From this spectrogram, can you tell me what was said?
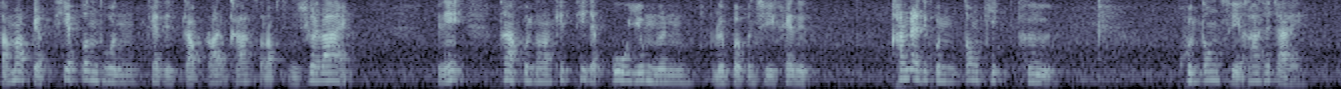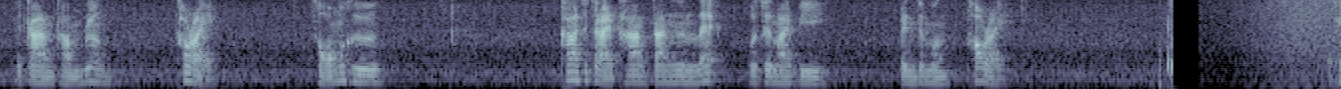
สามารถเปรียบเทียบต้นทุนเครดิตกับร้านค้าสำหรับสินเชื่อได้ นี้ถ้าคุณกำลังคิดที่จะกู้ยืมเงิน หรือเปิดบัญชีเครดิต ขั้นแรกที่คุณต้องคิดคือ คุณต้องเสียค่าใช้จ่ายในการทำเรื่องเท่าไหร่สองก็คือ ค่าใช้จ่ายทางการเงินและเปอร์เซ็นต์รายปี เป็นจำนวนเท่าไหร่โอเค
